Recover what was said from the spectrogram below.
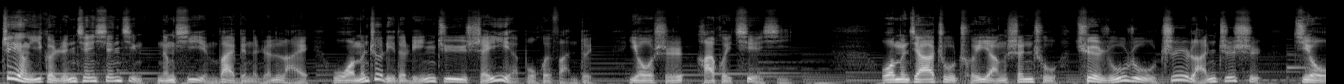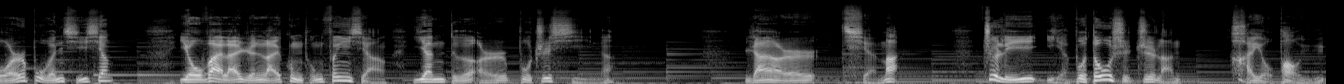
这样一个人间仙境，能吸引外边的人来，我们这里的邻居谁也不会反对，有时还会窃喜。我们家住垂杨深处，却如入芝兰之室，久而不闻其香。有外来人来共同分享，焉得而不知喜呢？然而且慢，这里也不都是芝兰，还有鲍鱼。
